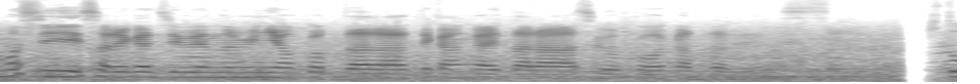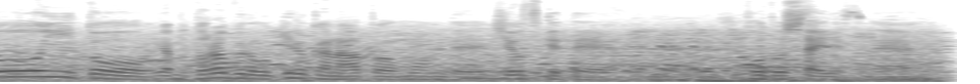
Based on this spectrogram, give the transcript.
もしそれが自分の身に起こったらって考えたらすごく怖かったです人多いとやっぱトラブル起きるかなとは思うんで気をつけて行動したいですね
